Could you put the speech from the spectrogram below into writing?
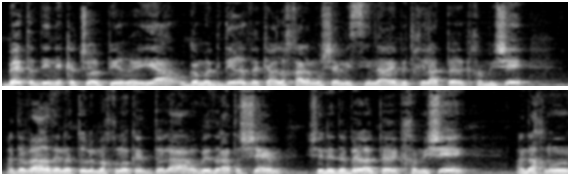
בית הדין יקדשו על פי ראייה, הוא גם מגדיר את זה כהלכה למשה מסיני בתחילת פרק חמישי. הדבר הזה נתון למחלוקת גדולה, ובעזרת השם, כשנדבר על פרק חמישי, אנחנו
